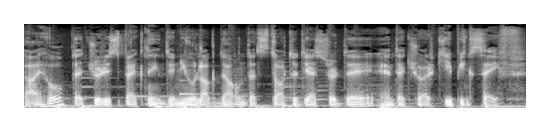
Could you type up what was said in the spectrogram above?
I hope that you're respecting the new lockdown that started yesterday and that you are keeping safe.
